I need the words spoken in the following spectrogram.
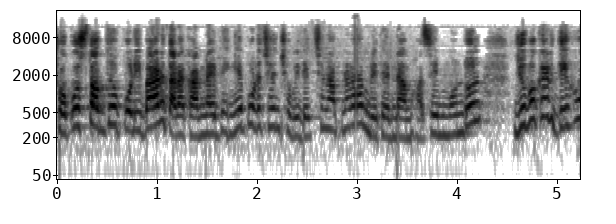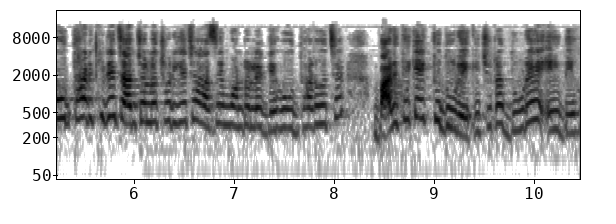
শোকস্তব্ধ পরিবার। তারা কান্নায় ভেঙে পড়েছেন। ছবি দেখছেন আপনারা। মৃতের নাম হাসিম মন্ডল যুবকের দেহ উদ্ধার ঘিরে চাঞ্চল্য ছড়িয়েছে। হাসিম মন্ডলের দেহ উদ্ধার হয়েছে। বাড়ি থেকে একটু দূরে, কিছুটা দূরে এই দেহ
